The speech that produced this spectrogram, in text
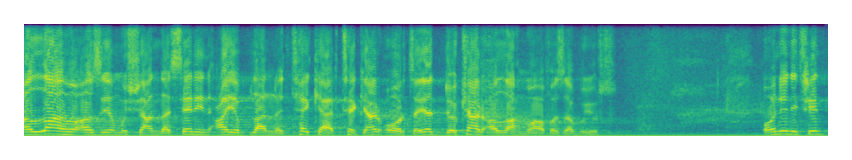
Allahu Azimuşşan da senin ayıplarını teker teker ortaya döker Allah muhafaza buyursun. Onun için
